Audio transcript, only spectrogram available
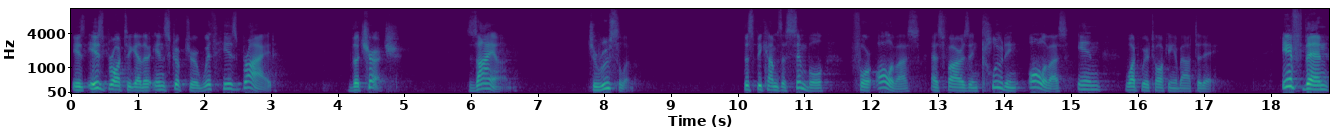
is, is brought together in Scripture with his bride, the church, Zion, Jerusalem. This becomes a symbol for all of us as far as including all of us in what we're talking about today. If then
